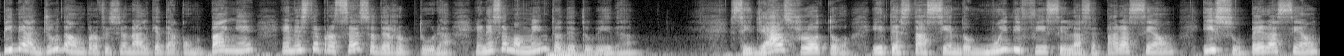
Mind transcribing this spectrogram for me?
pide ayuda a un profesional que te acompañe en este proceso de ruptura, en ese momento de tu vida. Si ya has roto y te está haciendo muy difícil la separación y superación,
